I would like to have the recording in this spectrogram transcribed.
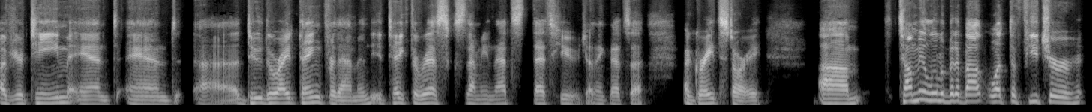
of your team and and uh, do the right thing for them and you take the risks. I mean, that's that's huge. I think that's a a great story. Um, tell me a little bit about what the future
